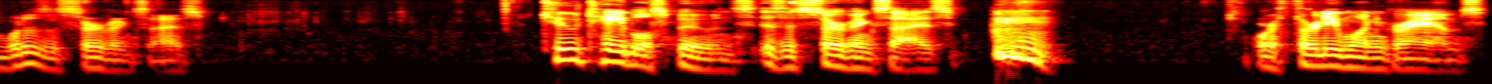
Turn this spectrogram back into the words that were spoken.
What is the serving size? Two tablespoons is a serving size, or 31 grams.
